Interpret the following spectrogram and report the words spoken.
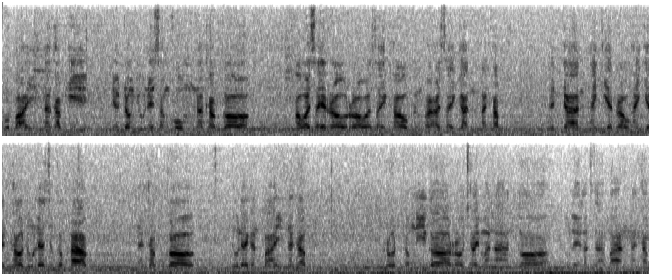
ทั่วไปนะครับ ที่ยังต้องอยู่ในสังคมนะครับ ก็ เขาอาศัยเราเราอาศัยเขาพึ่งพาอาศัยกันนะครับ เป็นการให้เกียรติเราให้เกียรติเขาดูแลสุขภาพนะครับ ก็ดูแลกันไปนะครับ รถตรงนี้ก็เราใช้มานานก็ดูแลรักษาบ้างนะครับ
